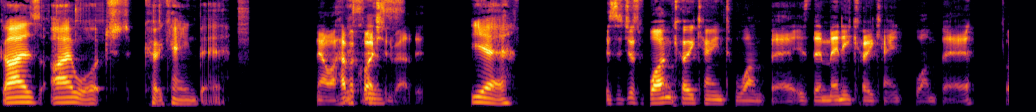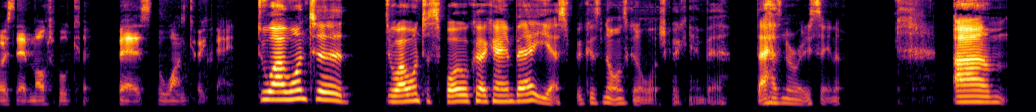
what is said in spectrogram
Guys, I watched Cocaine Bear. Now I have This a question is- about this. Yeah, Is it just one cocaine to one bear? Is there many cocaine to one bear, or is there multiple co- bears to one cocaine? Do I want to do I want to spoil Cocaine Bear? Yes, because no one's gonna watch Cocaine Bear. That hasn't already seen it. Um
